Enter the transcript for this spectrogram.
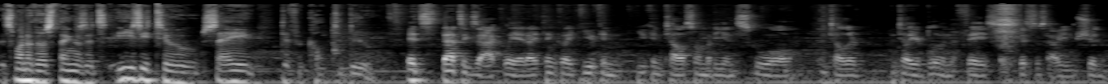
it's one of those things that's easy to say, difficult to do. It's that's exactly it. I think like you can you can tell somebody in school until they're until you're blue in the face like this is how you should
